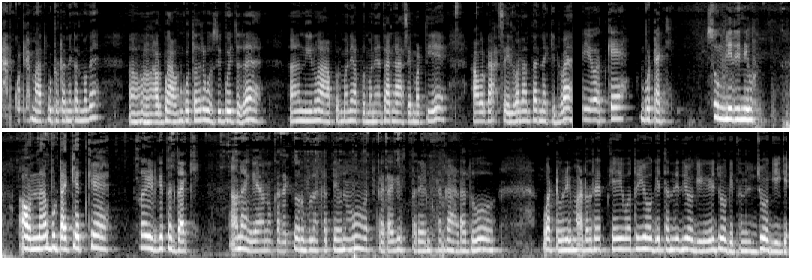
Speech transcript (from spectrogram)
ನಾನು ಕೊಟ್ಟಲೆ ಮಾತು ಬಿಟ್ಟುಟಾನೆ ಕಣ್ಮಗ ಅವ್ರ ಭಾವನ ಗೊತ್ತಾದ್ರೆ ಹೊಸಿ ಬೋಯ್ತದೆ? ನೀನು ಅಪ್ಪನ ಮನೆ ಅಪ್ಪನ ಮನೆ ಅಂತ ಹಂಗೆ ಆಸೆ ಮಾಡ್ತೀಯ? ಅವ್ರಿಗೆ ಆಸೆ ಇಲ್ವಲ್ಲ ಅಂತ ಅನ್ನಕ್ಕಿಲ್ವಾ ಇವತ್ತಿಗೆ ಬುಟ್ಟಾಕಿ. ಸುಮ್ಮನಿರಿ ನೀವು. ಅವನ್ನ ಬುಟಾಕಿ ಅದಕ್ಕೆ ಸೈಡ್ಗೆ ತೆಗ್ದಾಕಿ. ಅವ್ನು ಹಂಗೆ ಅವನು ಕರೆ ಕರ್ಬುಲಕತ್ತೇವನು ಅಚ್ಚುಕಟ್ಟಾಗಿರ್ತಾರೆ ಅಂತ ಆಡೋದು. ಒಟ್ಟುರಿ ಮಾಡಿದ್ರೆ ಅದಕ್ಕೆ ಇವತ್ತು ಯೋಗಿ ತಂದಿದ್ದು ಯೋಗಿಗೆ ಜೋಗಿ ತಂದಿದ್ದು ಜೋಗಿಗೆ.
